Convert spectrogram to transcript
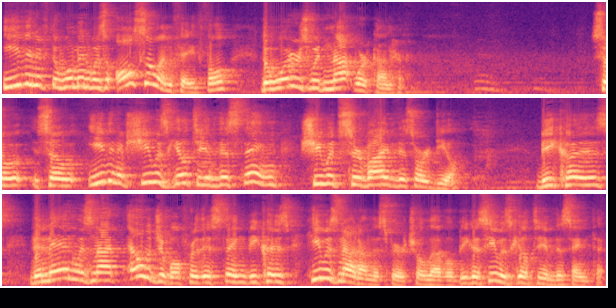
even if the woman was also unfaithful, the waters would not work on her. So, so even if she was guilty of this thing, she would survive this ordeal. Because the man was not eligible for this thing because he was not on the spiritual level, because he was guilty of the same thing.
